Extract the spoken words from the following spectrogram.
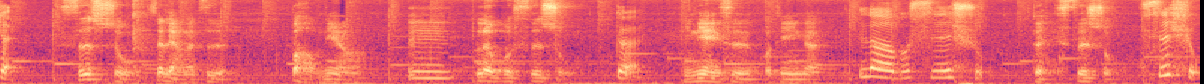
对，思蜀这两个字不好念啊、嗯，乐不思蜀，对，你念一次，我听一个。乐不思蜀，对，思蜀。思蜀。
